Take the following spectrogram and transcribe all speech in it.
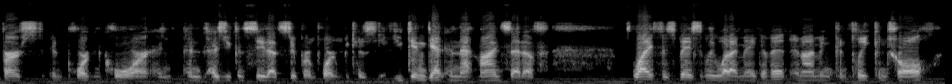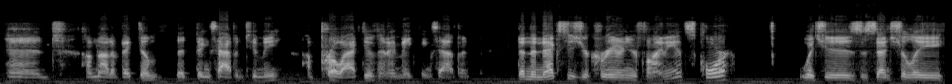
first important core, and and as you can see, that's super important because if you can get in that mindset of life is basically what I make of it, and I'm in complete control, and I'm not a victim that things happen to me. I'm proactive and I make things happen. Then the next is your career and your finance core, which is essentially,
